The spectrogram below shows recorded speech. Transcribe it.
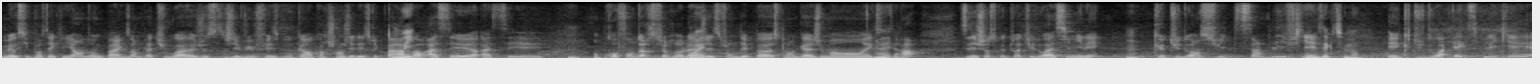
mais aussi pour tes clients. Donc, par exemple, là, tu vois, j'ai vu Facebook a encore changé des trucs par rapport assez, assez mm. en profondeur sur la gestion des postes, l'engagement, etc. C'est des choses que toi, tu dois assimiler, mm. que tu dois ensuite simplifier. Exactement. Et que tu dois expliquer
